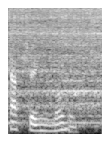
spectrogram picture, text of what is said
capturing the moment.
